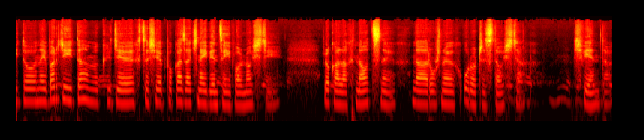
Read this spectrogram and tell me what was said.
i to najbardziej tam, gdzie chce się pokazać najwięcej wolności. W lokalach nocnych, na różnych uroczystościach, świętach.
